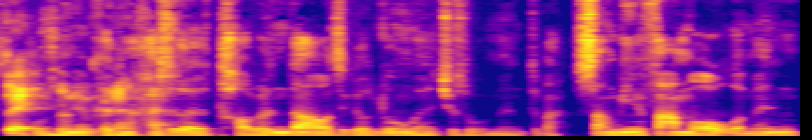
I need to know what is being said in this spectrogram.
对，我们可能还是讨论到这个论文，就是我们对吧？上兵伐谋，我们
